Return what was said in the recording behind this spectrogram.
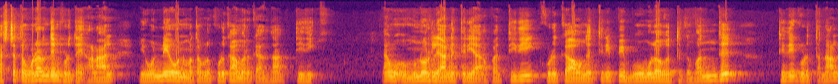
கஷ்டத்தை உணர்ந்தும் கொடுத்தேன். ஆனால் நீ ஒன்றே ஒன்று மற்றவங்களுக்கு கொடுக்காம இருக்க அதுதான் திதி. முன்னோர்கள் யாருன்னே தெரியாது. அப்போ திதி கொடுக்க அவங்க திருப்பி பூமுலோகத்துக்கு வந்து திதி கொடுத்த நாள்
